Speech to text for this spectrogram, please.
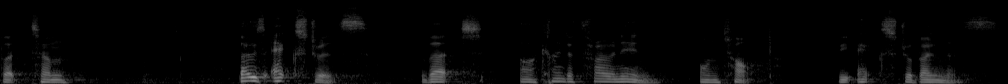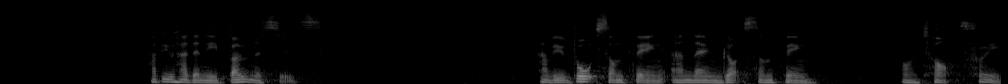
But um, those extras that are kind of thrown in on top, the extra bonus. Have you had any bonuses? Have you bought something and then got something on top free?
